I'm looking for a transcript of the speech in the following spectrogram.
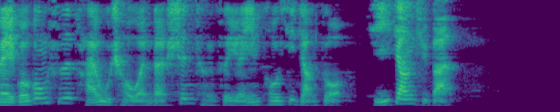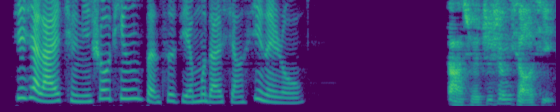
美国公司财务丑闻的深层次原因剖析讲座即将举办。接下来，请您收听本次节目的详细内容。大学之声消息：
